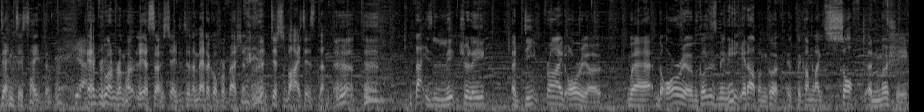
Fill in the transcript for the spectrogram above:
Dentists hate them. Yeah. Everyone remotely associated to the medical profession despises them. That is literally a deep fried Oreo where the Oreo, because it's been heated up and cooked, it's become like soft and mushy,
